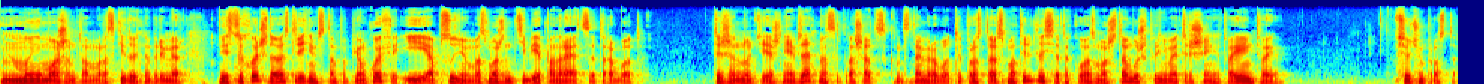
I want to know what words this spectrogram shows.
мы можем там раскидывать, например, если хочешь, давай встретимся, там попьем кофе и обсудим, возможно, тебе понравится эта работа. Ты же, ну, тебе же не обязательно соглашаться с нами работать, ты просто рассмотри для себя такую возможность, там будешь принимать решение, твое, не твое. Все очень просто.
